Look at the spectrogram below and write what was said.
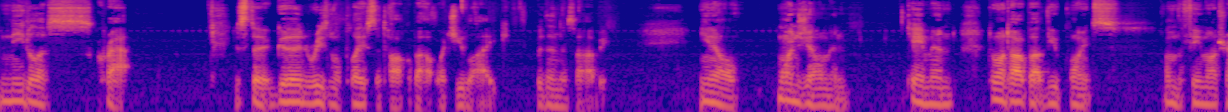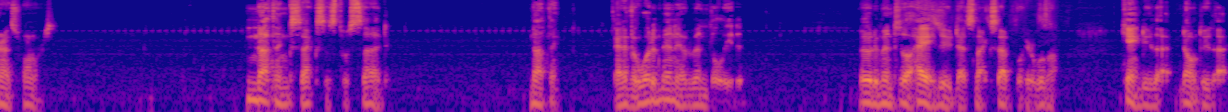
needless crap. Just a good, reasonable place to talk about what you like within this hobby. You know, one gentleman came in to want to talk about viewpoints on the female Transformers. Nothing sexist was said. Nothing. And if it would have been, it would have been deleted. It would have been to, hey, dude, that's not acceptable here. We're going can't do that. Don't do that.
